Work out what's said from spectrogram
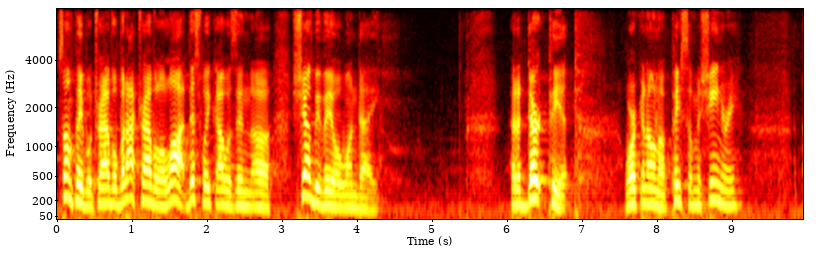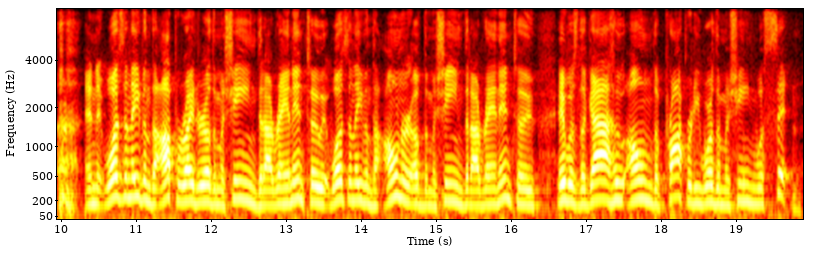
some people travel, but I travel a lot. This week I was in uh, Shelbyville one day at a dirt pit working on a piece of machinery. and it wasn't even the operator of the machine that I ran into. It wasn't even the owner of the machine that I ran into. It was the guy who owned the property where the machine was sitting.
